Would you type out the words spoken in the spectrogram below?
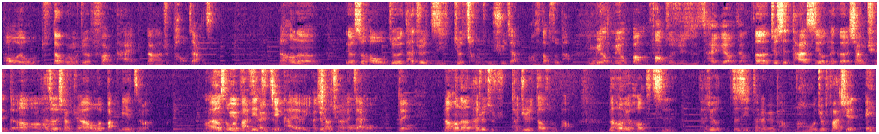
然后我有到公园我就会放开让它去跑这样子，然后呢，有时候就会它就会自己就冲出去这样，然后是到处跑。你没有没有绑放出去是拆掉这样子？呃，就是它是有那个项圈的，嗯嗯，它是有项圈啊，我会绑链子嘛，还有时候我会把链子解开而已，项圈还在，对，然后呢，他就出去，他就到处跑，然后有好几次他就自己在那边跑，然后我就发现哎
